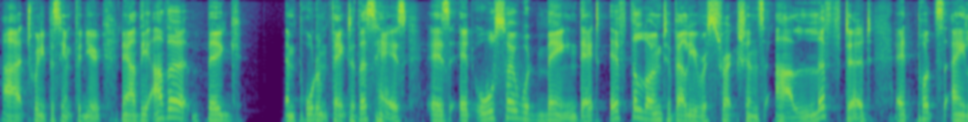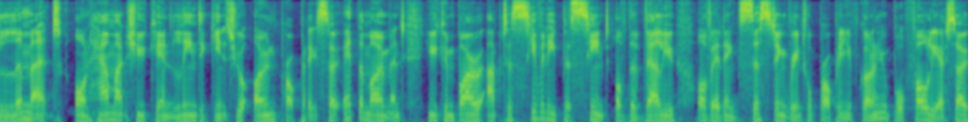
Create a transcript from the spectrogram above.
uh, 20% for new. Now, the other big important factor this has is it also would mean that if the loan to value restrictions are lifted, it puts a limit on how much you can lend against your own property. So at the moment, you can borrow up to 70% of the value of an existing rental property you've got in your portfolio. So,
